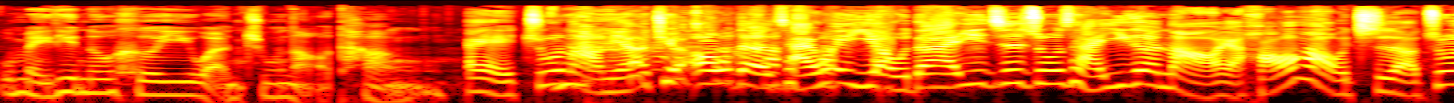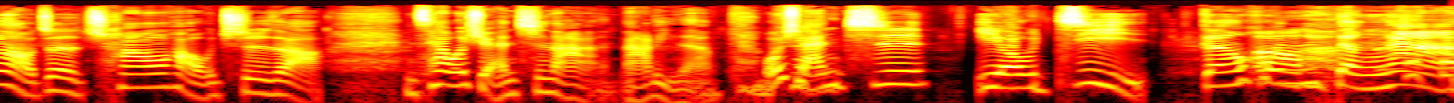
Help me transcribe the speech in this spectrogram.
我每天都喝一碗猪脑汤。哎，猪脑你要去欧的 才会有的，一只猪才一个脑呀，好好吃啊！猪脑真的超好吃的。你猜我喜欢吃哪哪里呢？我喜欢吃有记跟荤等啊。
